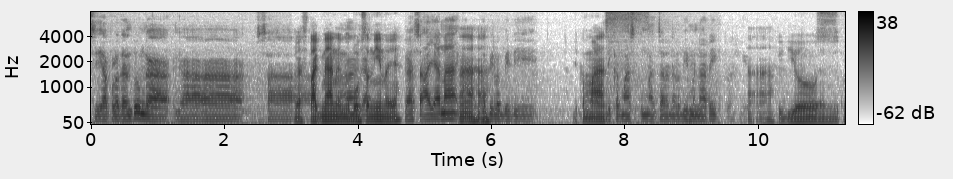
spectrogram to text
Si uploadan tuh nggak nggak sa Nggak stagnan, nggak Ah, ngebosenin lah ya. nggak seayana, gitu, Ah, ah. tapi lebih di Dikemas. dikemas kumacarana lebih menarik lah. gitu. Ah, video yang gitu.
